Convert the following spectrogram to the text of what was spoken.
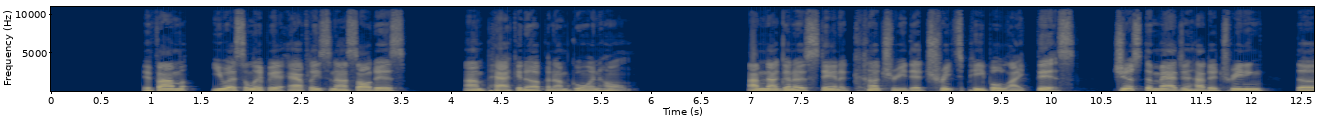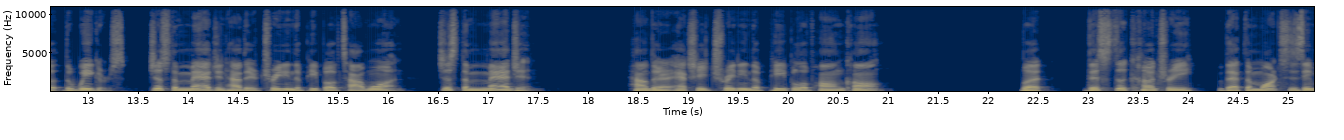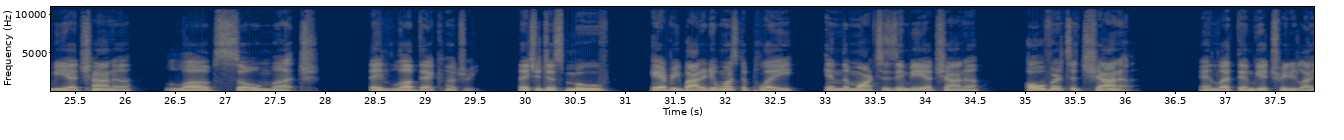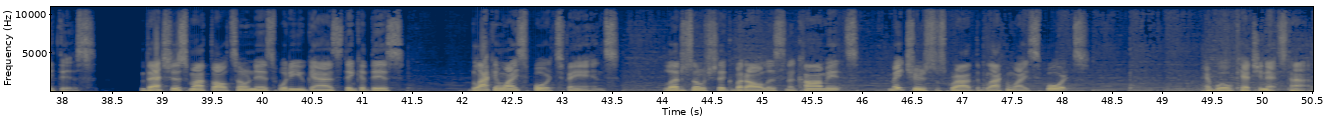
If I'm U.S. Olympic athletes and I saw this, I'm packing up and I'm going home. I'm not going to stay in a country that treats people like this. Just imagine how they're treating the, the Uyghurs. Just imagine how they're treating the people of Taiwan. Just imagine how they're actually treating the people of Hong Kong. But this is the country that the Marxists NBA China love so much. They love that country. They should just move everybody that wants to play in the Marxists NBA China over to China and let them get treated like this. That's just my thoughts on this. What do you guys think of this? Black and white sports fans, let us know what you think about all this in the comments. Make sure to subscribe to Black and White Sports, and we'll catch you next time.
